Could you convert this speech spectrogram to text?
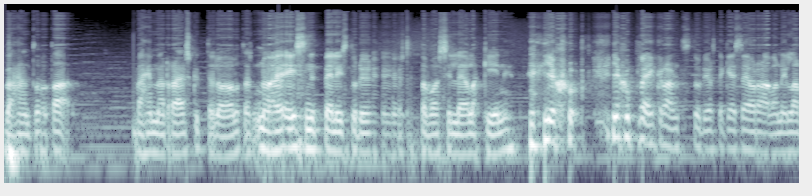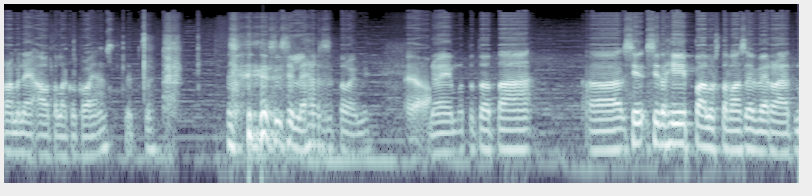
vähän tuota vähemmän räiskyttelyä ollut. No ei se nyt pelistudiosta voi silleen olla kiinni. joku, joku Playground Studios tekee seuraava, niin Lara menee autolla koko ajan sitten. Että se, silleenhän se toimii. Joo. No ei, mutta tota, Uh, si- siitä hiippailusta vaan sen verran, että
